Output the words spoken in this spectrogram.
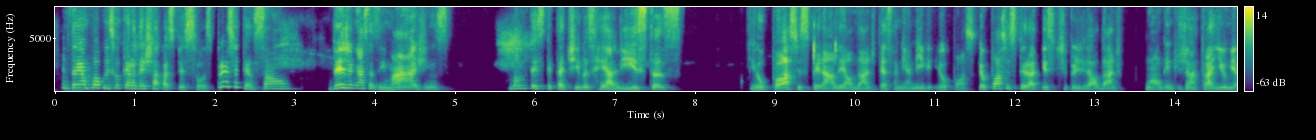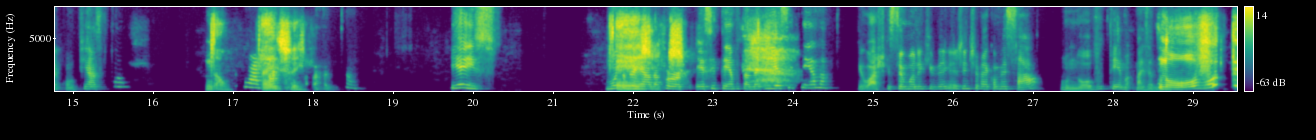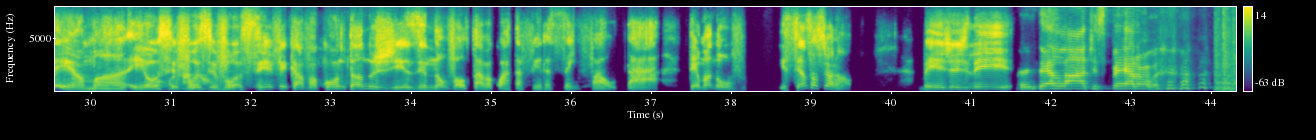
Então é um pouco isso que eu quero deixar com as pessoas. Preste atenção, Vejam essas imagens, vamos ter expectativas realistas. Eu posso esperar a lealdade dessa minha amiga? Eu posso. Eu posso esperar esse tipo de lealdade com alguém que já traiu minha confiança? Não. É isso aí. E é isso. Muito é, obrigada gente. por esse tempo também. E esse tema. Eu acho que semana que vem a gente vai começar um novo tema, mas é novo tema. Eu, se fosse não. você, ficava contando os dias e não faltava quarta-feira sem falta. Tema novo e sensacional. Beijos, Li. Até lá, te espero.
